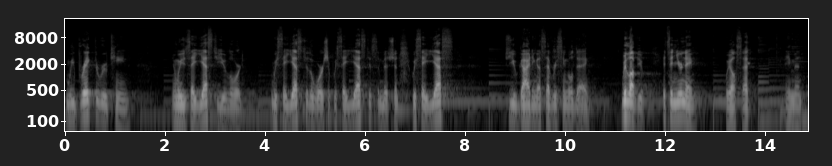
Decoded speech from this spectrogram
We break the routine and we say yes to you, Lord. We say yes to the worship. We say yes to submission. We say yes to you guiding us every single day. We love you. It's in your name. We all said, Amen.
